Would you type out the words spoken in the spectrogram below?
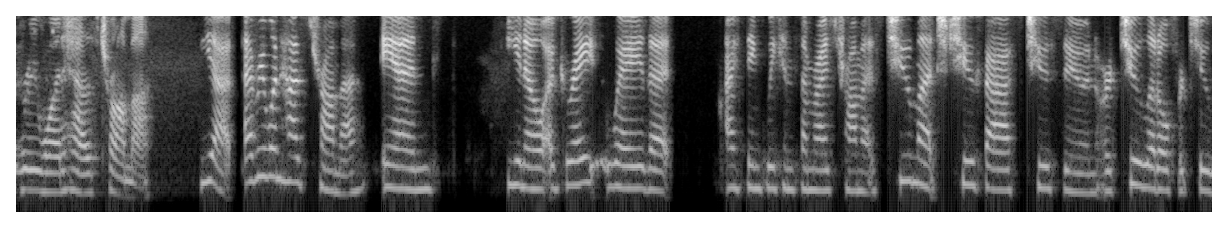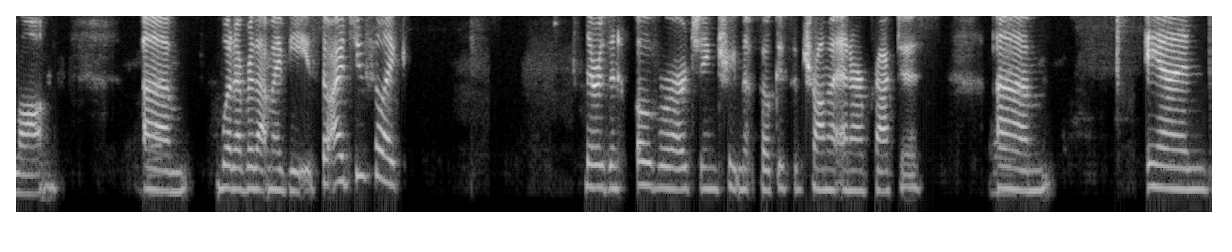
Everyone has trauma. Yeah, everyone has trauma. And you know, a great way that I think we can summarize trauma is too much, too fast, too soon, or too little for too long, um, whatever that might be. So I do feel like there is an overarching treatment focus of trauma in our practice. Um, and,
